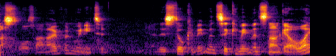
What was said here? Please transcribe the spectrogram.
our stores aren't open we need to you know, there's still commitments and commitments don't go away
